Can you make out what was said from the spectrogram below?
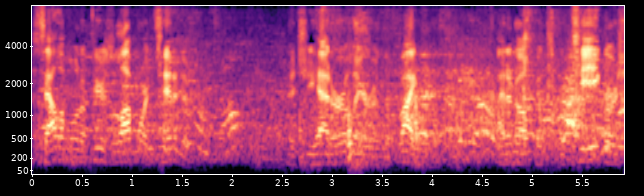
Salamone appears a lot more tentative than she had earlier in the fight. I don't know if it's fatigue or she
